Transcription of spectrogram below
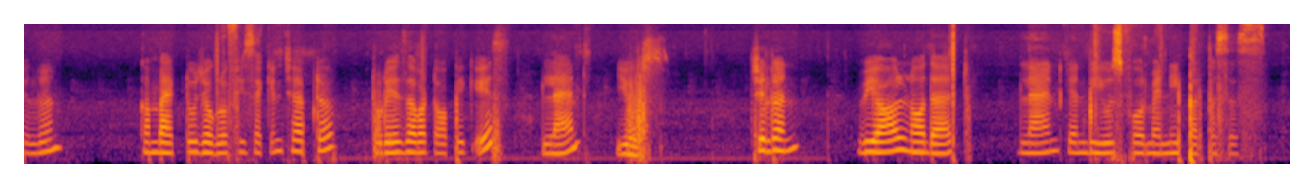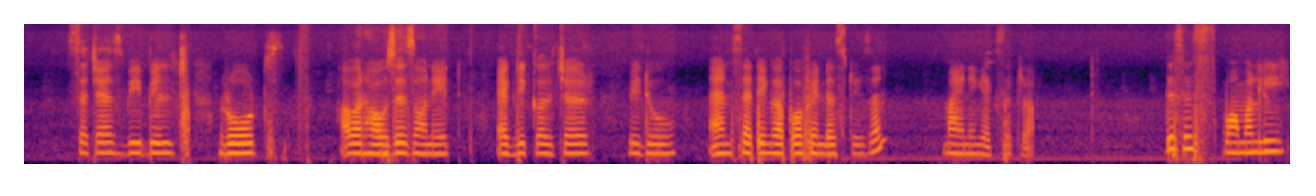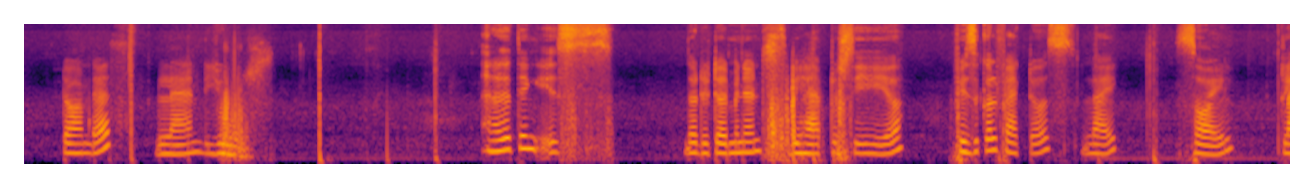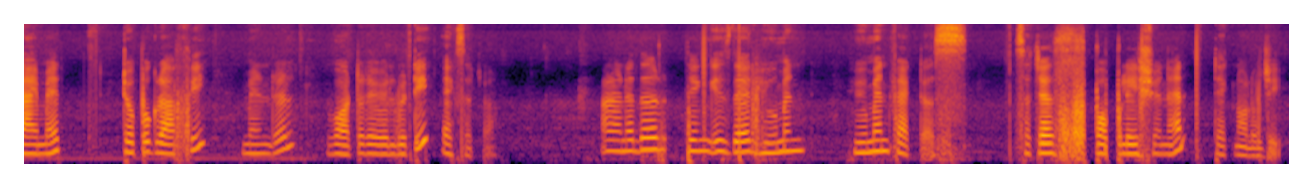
children. Come back to geography second chapter. Today's our topic is land use. Children we all know that land can be used for many purposes such as we build roads our houses on it agriculture we do and setting up of industries and mining etc this is commonly termed as land use another thing is the determinants we have to see here. Physical factors like soil climate topography mineral water availability etc and another thing is there human human factors such as population and technology.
